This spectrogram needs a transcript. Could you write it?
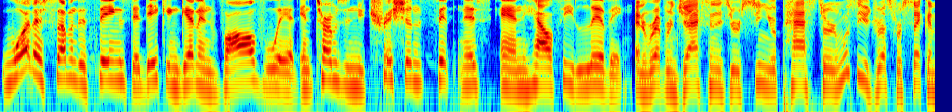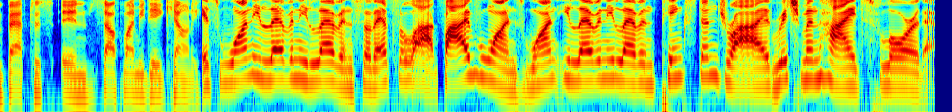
what are some of the things that they can get involved with in terms of nutrition, fitness, and healthy living. And Reverend Jackson is your senior pastor. And what's the address for Second Baptist in South Miami Dade County? It's 11111, so that's a lot. Five ones, 11111 Pinkston Drive, Richmond Heights, Florida.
